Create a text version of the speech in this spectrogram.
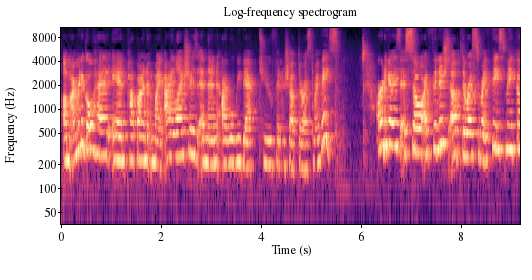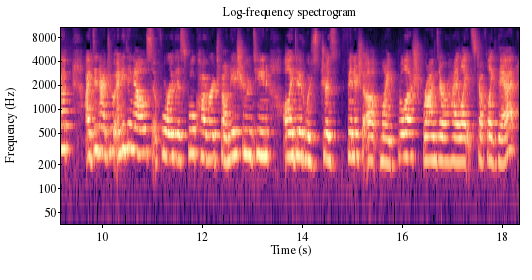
Um, I'm going to go ahead and pop on my eyelashes and then I will be back to finish up the rest of my face. Alrighty guys, so I finished up the rest of my face makeup. I did not do anything else for this full coverage foundation routine. All I did was just finish up my blush, bronzer, highlight, stuff like that.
